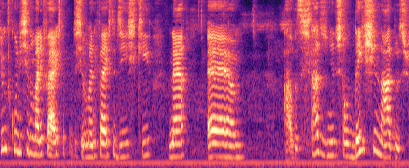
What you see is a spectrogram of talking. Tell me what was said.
junto com o Destino Manifesto. O Destino Manifesto diz que, né, é, ah, os Estados Unidos estão destinados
